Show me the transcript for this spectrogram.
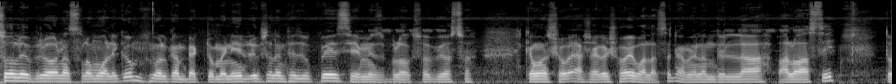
সোলো এভরিওয়ান আসসালামু আলাইকুম welcome back to my new সালাম Facebook page M S blog সবই কেমন সবাই? আশা করি সবাই ভালো আছেন। আমি আলহামদুলিল্লাহ ভালো আছি। তো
